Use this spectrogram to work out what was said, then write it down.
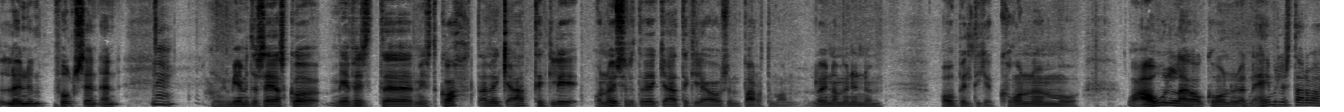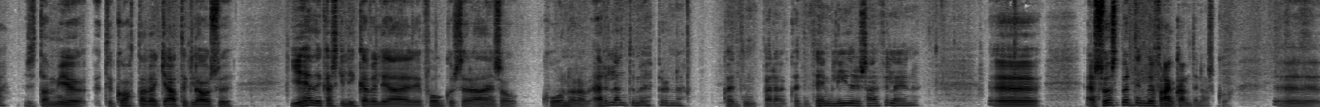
launum fólks en... en Mér myndi að segja sko, mér finnst, uh, mér finnst gott að vekja aðtegli og náusrætt að vekja aðtegli á þessum baróttumánum, launamuninum, óbildi ekki að konum og, og álag á konur heimilistarfa. Þetta er mjög, þetta er gott að vekja aðtegli á þessu Ég hefði kannski líka viljað að fókus er aðeins á konur af erlendum uppruna, hvernig, bara, hvernig þeim líður í samfélaginu. Uh, en svo spurning með framkvæmdina sko. Uh,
